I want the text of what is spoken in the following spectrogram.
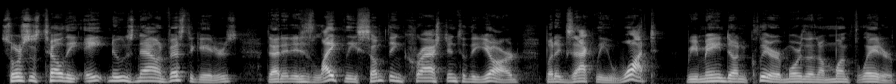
Sources tell the 8 News Now investigators that it is likely something crashed into the yard, but exactly what remained unclear more than a month later.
